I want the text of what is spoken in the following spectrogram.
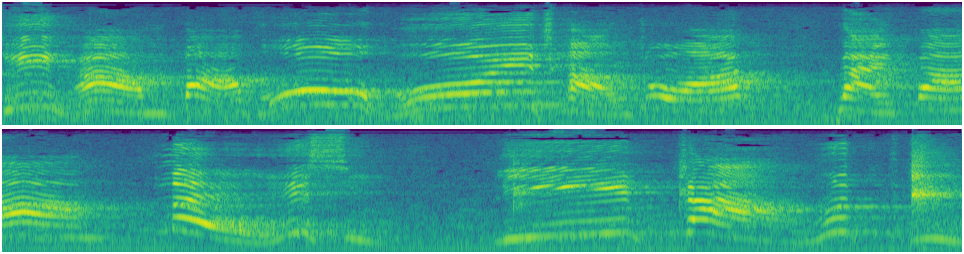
降八府回朝转，来访妹婿李昭廷。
